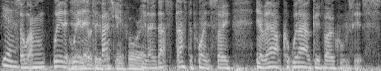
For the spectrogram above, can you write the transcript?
Yeah. So um, we're Yeah, we're there gotta to back it. for it. You know, that's that's the point. So yeah, without without good vocals, it's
